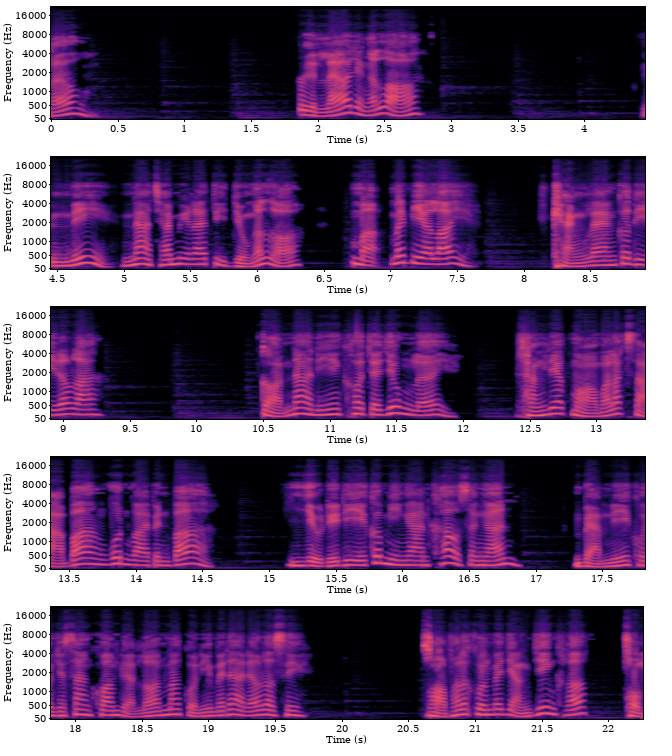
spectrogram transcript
แล้วตื่นแล้วอย่างนั้นเหรอ นี่หน้าฉันมีอะไรติดอยู่งั้นเหรอมะไม่มีอะไร แข็งแรงก็ดีแล้วล่ะ ก่อนหน้านี้เขาจะยุ่งเลย ทั้งเรียกหมอมารักษาบ้างวุ่นวายเป็นบ้า อยู่ดีๆ ก็มีงานเข้าซะงั้น แบบนี้คงจะสร้างความเดือดร้อนมากกว่านี้ไม่ได้แล้วล่ะสิ ขอพระคุณเป็นอย่างยิ่งครับ ผม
